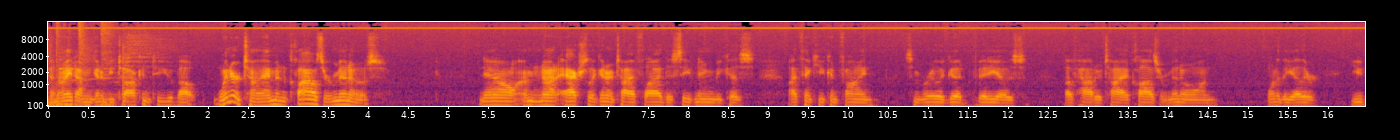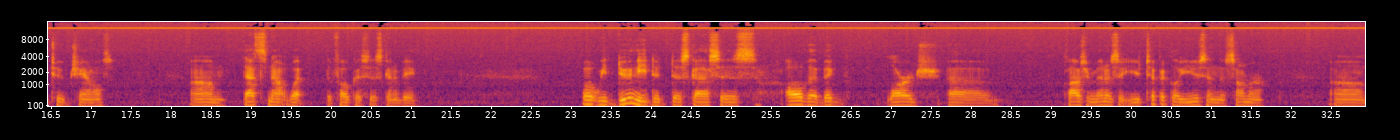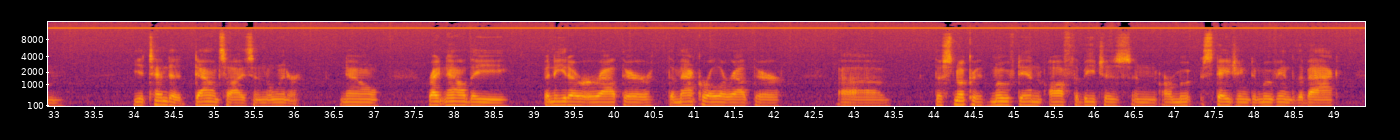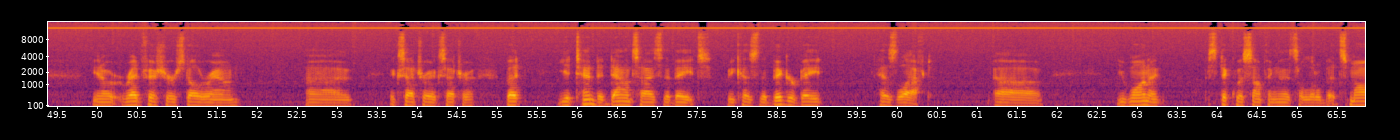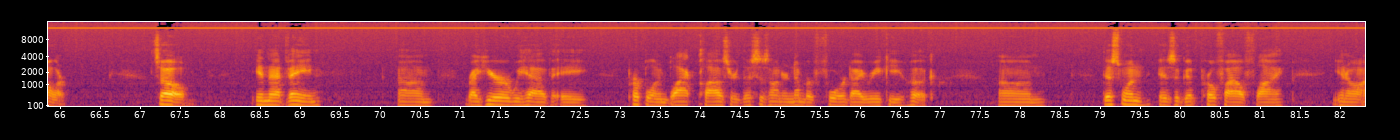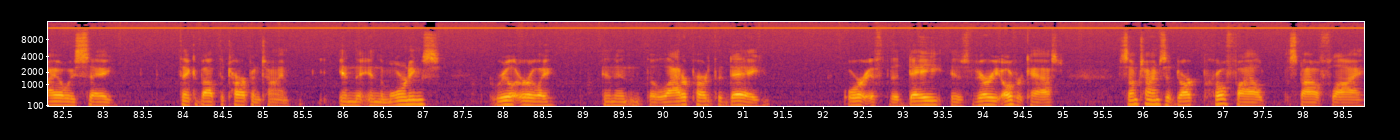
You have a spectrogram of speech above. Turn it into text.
Tonight I'm going to be talking to you about wintertime and clouser minnows. Now I'm not actually going to tie a fly this evening because I think you can find some really good videos of how to tie a clouser minnow on one of the other YouTube channels. Um, that's not what the focus is going to be. What we do need to discuss is all the big, large uh, clouser minnows that you typically use in the summer. Um, you tend to downsize in the winter. Now, right now the bonita are out there, the mackerel are out there, uh, the snook have moved in off the beaches and are staging to move into the back. You know, redfish are still around, etc., uh, etc. Et but you tend to downsize the baits because the bigger bait has left. Uh, you want to stick with something that's a little bit smaller. So, in that vein, um, right here we have a purple and black clouser. This is on a number 4 Dairiki hook. Um, this one is a good profile fly. You know, I always say, think about the tarpon time. In the in the mornings, real early, and in the latter part of the day, or if the day is very overcast, sometimes a dark profile style fly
